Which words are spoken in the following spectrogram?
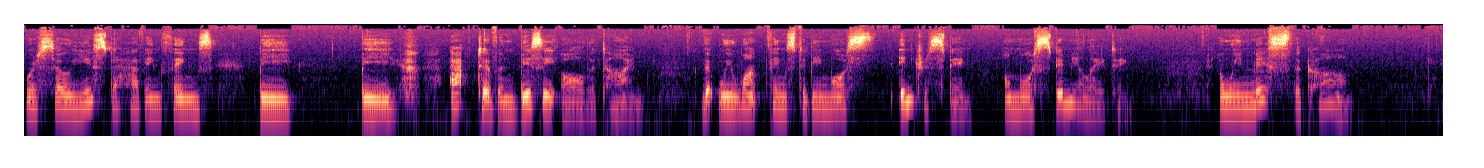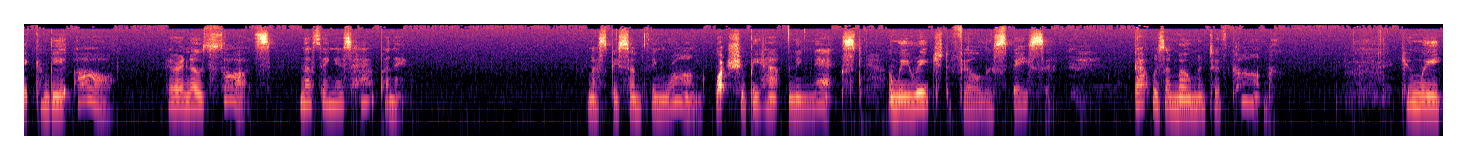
We're so used to having things be, be active and busy all the time that we want things to be more interesting or more stimulating. And we miss the calm. It can be, oh, there are no thoughts, nothing is happening. Must be something wrong. What should be happening next? And we reach to fill the space in. That was a moment of calm. Can we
